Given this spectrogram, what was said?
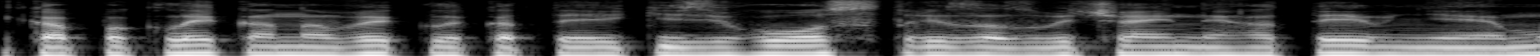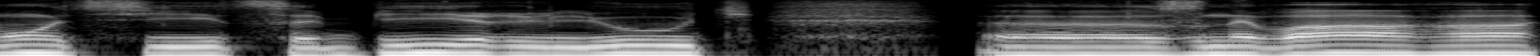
яка покликана викликати якісь гострі, зазвичай негативні емоції, це бір, лють, е, зневага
